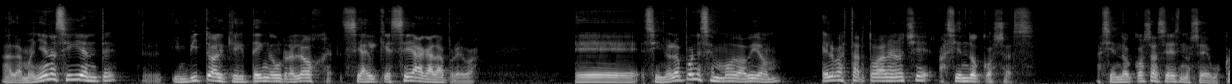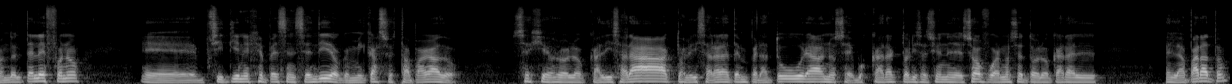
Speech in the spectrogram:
a la mañana siguiente, invito al que tenga un reloj, sea el que sea, haga la prueba. Eh, si no lo pones en modo avión, él va a estar toda la noche haciendo cosas. Haciendo cosas es, no sé, buscando el teléfono, eh, si tiene GPS encendido, que en mi caso está apagado, se geolocalizará, actualizará la temperatura, no sé, buscará actualizaciones de software, no sé, lo que hará el, aparato.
